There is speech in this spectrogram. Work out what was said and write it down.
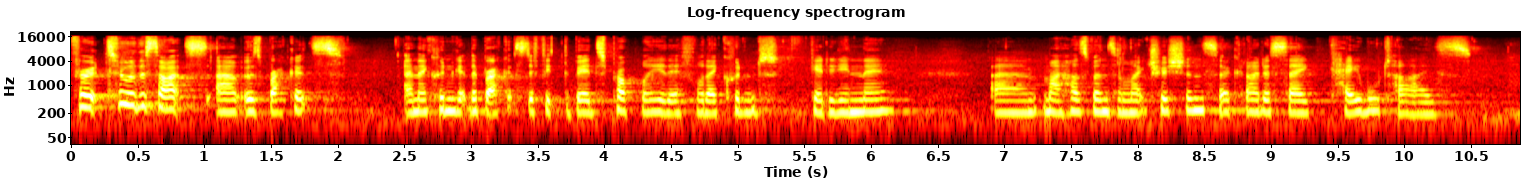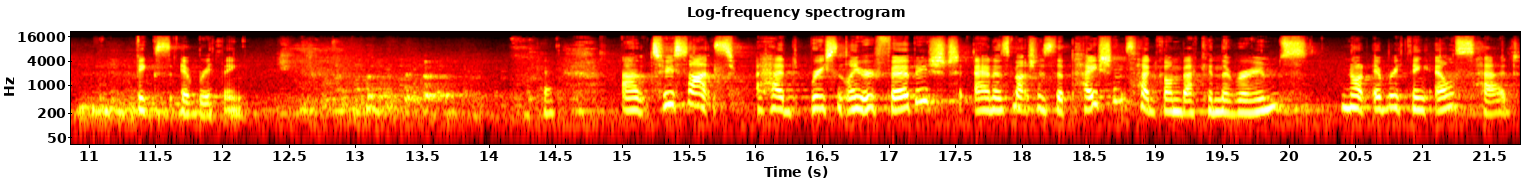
For two of the sites, uh, it was brackets, and they couldn't get the brackets to fit the beds properly, therefore, they couldn't get it in there. Um, my husband's an electrician, so can I just say cable ties? Fix everything. Okay. Um, two sites had recently refurbished, and as much as the patients had gone back in the rooms, not everything else had.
